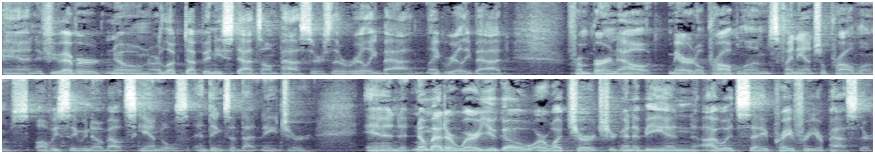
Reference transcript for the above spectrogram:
And if you've ever known or looked up any stats on pastors, they're really bad, like really bad. From burnout, marital problems, financial problems. Obviously, we know about scandals and things of that nature. And no matter where you go or what church you're going to be in, I would say pray for your pastor.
